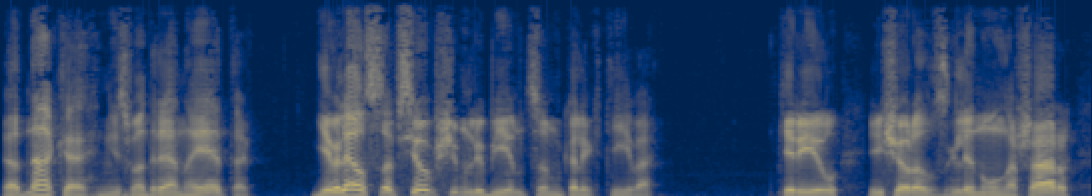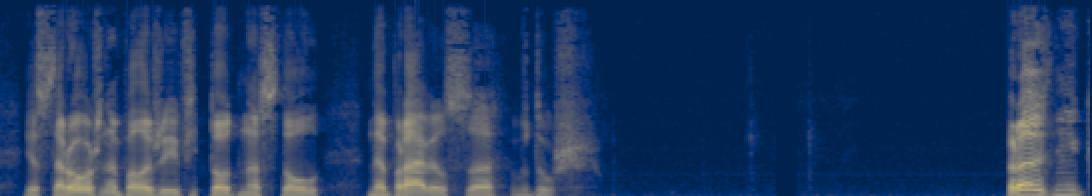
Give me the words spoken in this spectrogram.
Однако, несмотря на это, являлся всеобщим любимцем коллектива. Кирилл еще раз взглянул на шар и, осторожно положив тот на стол, направился в душ. Праздник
